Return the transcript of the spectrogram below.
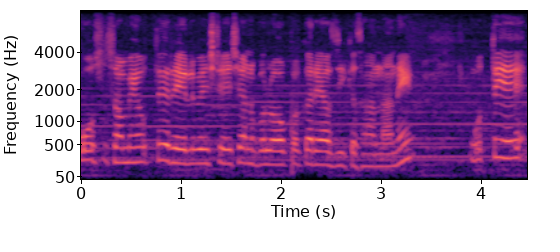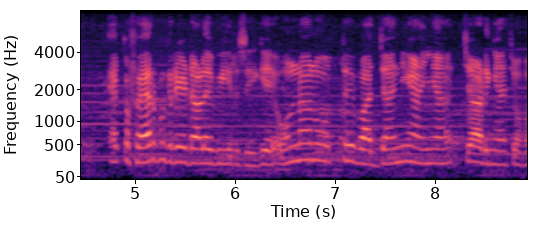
ਉਸ ਸਮੇਂ ਉੱਤੇ ਰੇਲਵੇ ਸਟੇਸ਼ਨ ਬਲੌਕ ਕਰਿਆ ਸੀ ਕਿਸਾਨਾਂ ਨੇ। ਉੱਤੇ ਇੱਕ ਫਾਇਰ ਬ੍ਰਿਗੇਡ ਵਾਲੇ ਵੀਰ ਸੀਗੇ। ਉਹਨਾਂ ਨੂੰ ਉੱਤੇ ਆਵਾਜ਼ਾਂ ਜਿਹੀਆਂ ਆਈਆਂ ਝਾੜੀਆਂ ਚੋਂ।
